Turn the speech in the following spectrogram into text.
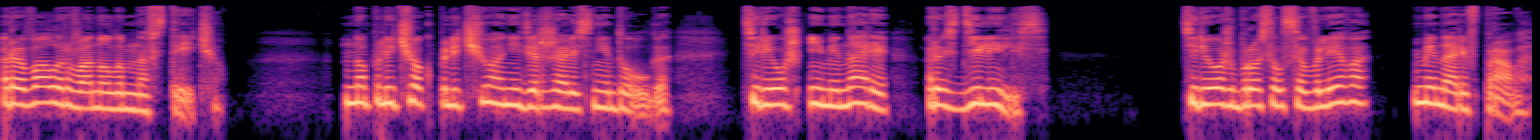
Рывал рванул им навстречу. Но плечо к плечу они держались недолго. Тереж и Минари разделились. Тереж бросился влево, Минари вправо.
